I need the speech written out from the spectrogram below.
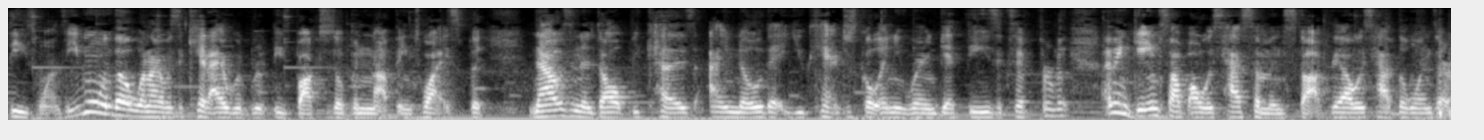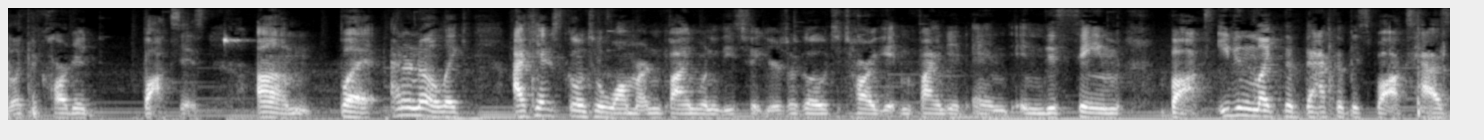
these ones. Even though when I was a kid, I would rip these boxes open not think twice. But now as an adult, because I know that you can't just go anywhere and get these, except for, I mean, GameStop always has some in stock. They always have the ones that are like the carded boxes. Um, but I don't know, like, I can't just go into a Walmart and find one of these figures or go to Target and find it and in this same box. Even like the back of this box has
